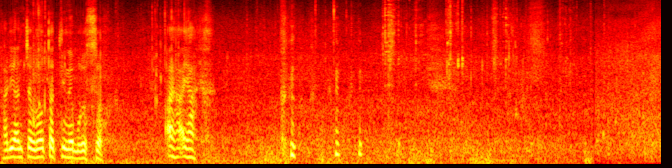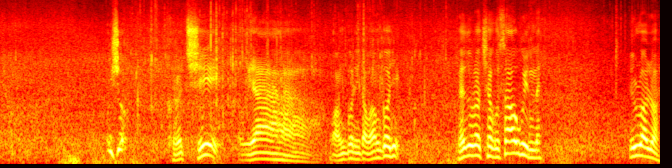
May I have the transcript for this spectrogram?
다리 한 짝은 어디다 뛰내버렸어 아야야 으쌰. 그렇지. 이야, 왕건이다, 왕건이. 배도라치하고 싸우고 있네. 일로 와, 일로 와.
